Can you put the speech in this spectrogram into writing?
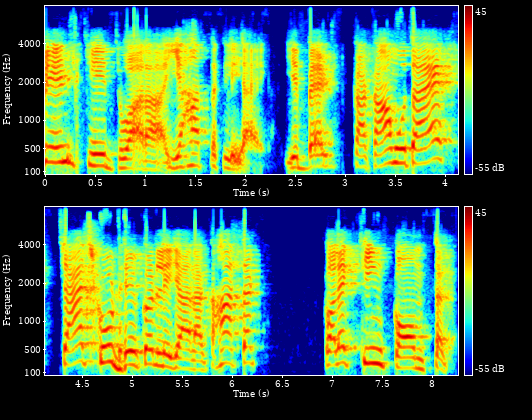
बेल्ट के द्वारा यहाँ तक ले आएगा। ये बेल्ट का काम होता है चार्ज को ढेकर ले जाना। कहाँ तक? कलेक्टिंग कॉम तक।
